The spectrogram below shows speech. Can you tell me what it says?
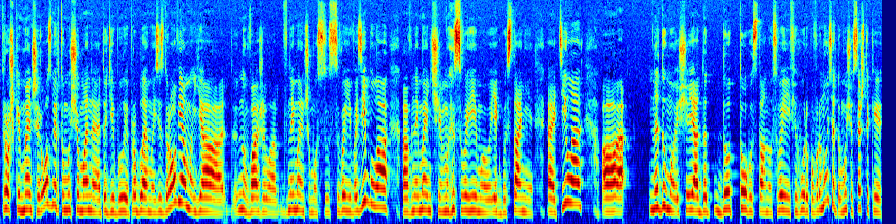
трошки менший розмір, тому що в мене тоді були проблеми зі здоров'ям. Я ну, важила в найменшому своїй вазі була, в найменшому своєму якби, стані е, тіла. Не думаю, що я до, до того стану своєї фігури повернуся, тому що все ж таки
